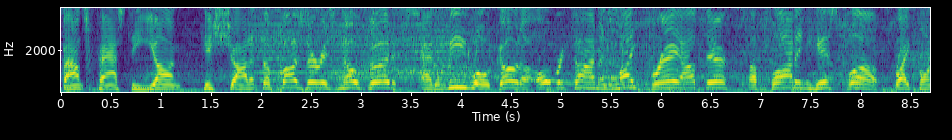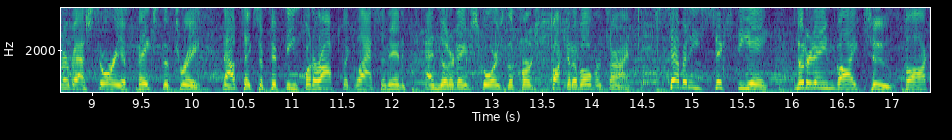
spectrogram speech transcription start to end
Bounce pass to Young. His shot at the buzzer is no good, and we will go to overtime. And Mike Brey out there applauding his club. Right corner, Vasturia fakes the three. Now takes a 15 footer off the glass and in, and Notre Dame scores the first bucket of overtime. 70 68. Notre Dame by two. Clock.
